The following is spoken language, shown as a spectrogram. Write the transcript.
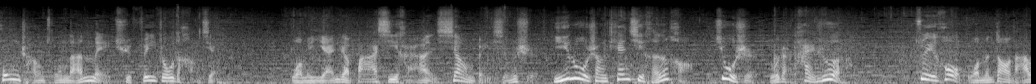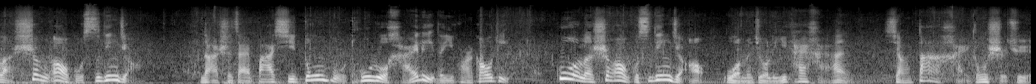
通常从南美去非洲的航线。我们沿着巴西海岸向北行驶，一路上天气很好，就是有点太热了。最后，我们到达了圣奥古斯丁角，那是在巴西东部突入海里的一块高地。过了圣奥古斯丁角，我们就离开海岸，向大海中驶去，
